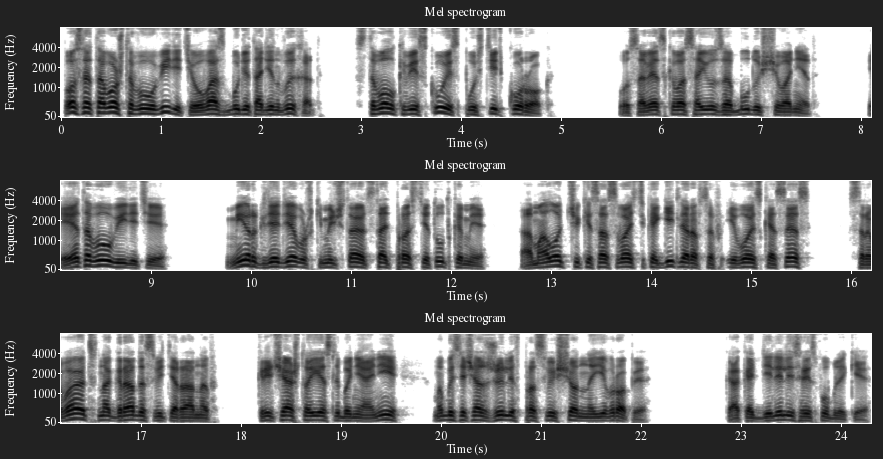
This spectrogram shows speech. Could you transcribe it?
после того, что вы увидите, у вас будет один выход — ствол к виску и спустить курок. У Советского Союза будущего нет. И это вы увидите, Мир, где девушки мечтают стать проститутками, а молодчики со свастикой гитлеровцев и войск СС срывают награды с ветеранов, крича, что если бы не они, мы бы сейчас жили в просвещенной Европе. Как отделились республики,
